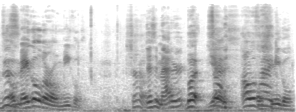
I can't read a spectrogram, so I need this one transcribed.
This Omegle or Omegle? shut up. Does it matter? But Yes. so I was like, Schmeagle.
